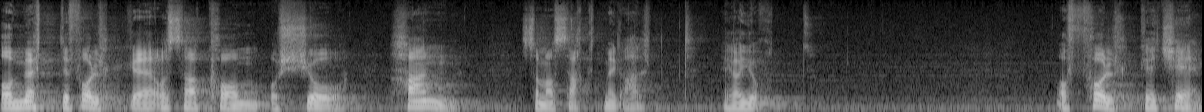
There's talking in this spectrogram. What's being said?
og møtte folket og sa 'Kom og sjå, Han som har sagt meg alt jeg har gjort'. Og folket kjem.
